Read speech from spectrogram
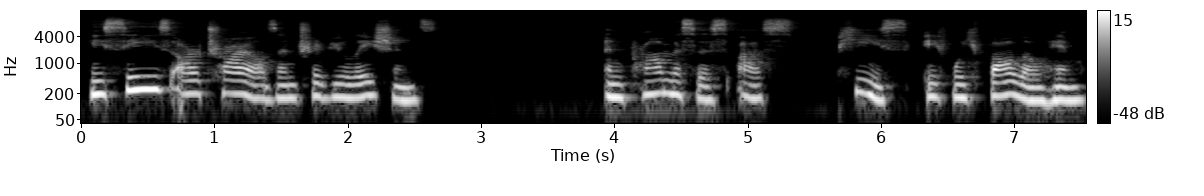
He sees our trials and tribulations and promises us peace if we follow Him.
